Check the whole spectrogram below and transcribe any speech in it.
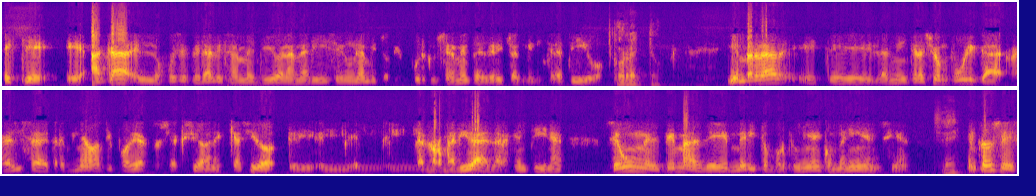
es que eh, acá los jueces federales han metido la nariz en un ámbito que es pura exclusivamente del derecho administrativo. Correcto. Y en verdad, este, la administración pública realiza determinado tipo de actos y acciones, que ha sido la normalidad en la Argentina, según el tema de mérito, oportunidad y conveniencia. Entonces,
